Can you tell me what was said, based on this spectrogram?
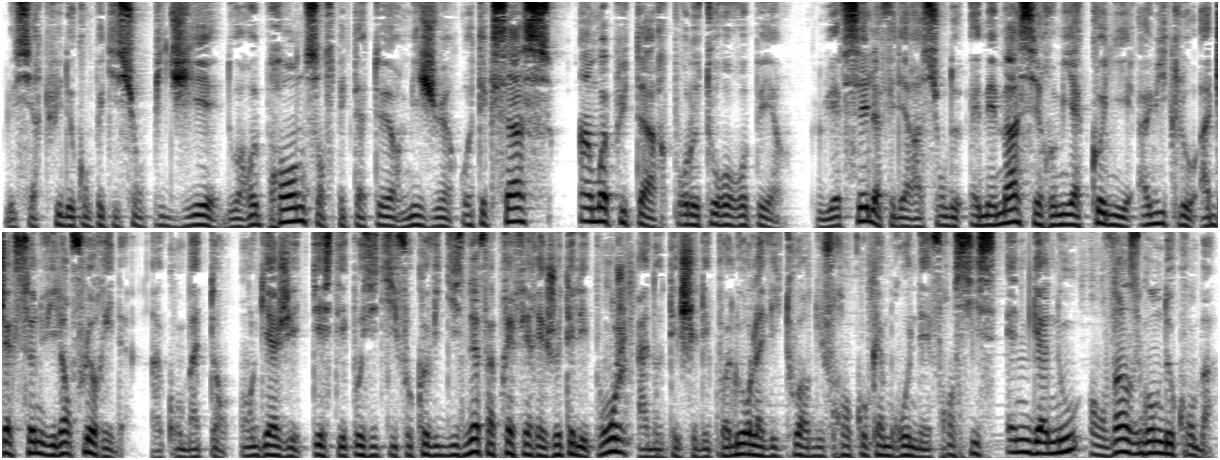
Le circuit de compétition PGA doit reprendre, sans spectateurs mi-juin au Texas, un mois plus tard pour le Tour européen. L'UFC, la fédération de MMA, s'est remis à cogner à huis clos à Jacksonville en Floride. Un combattant engagé testé positif au Covid-19 a préféré jeter l'éponge. À noter chez les poids lourds la victoire du franco-camerounais Francis Nganou en 20 secondes de combat.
